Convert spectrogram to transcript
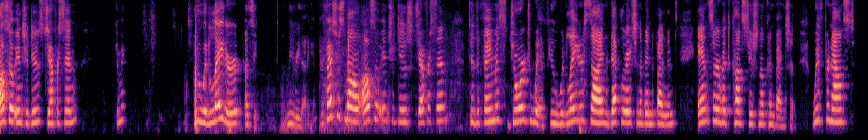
also introduced Jefferson, come here, who would later, let's see, let me read that again. Professor Small also introduced Jefferson to the famous George Wythe, who would later sign the Declaration of Independence and serve at the Constitutional Convention. Wythe pronounced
